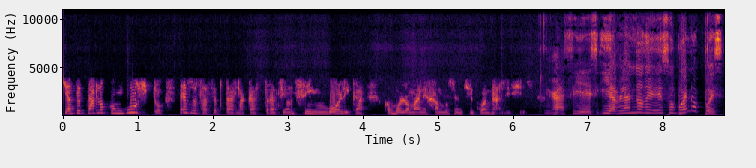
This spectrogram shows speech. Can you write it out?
y aceptarlo con gusto. Eso es aceptar la castración simbólica como lo manejamos en psicoanálisis. Así es. Y hablando de eso, bueno, pues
